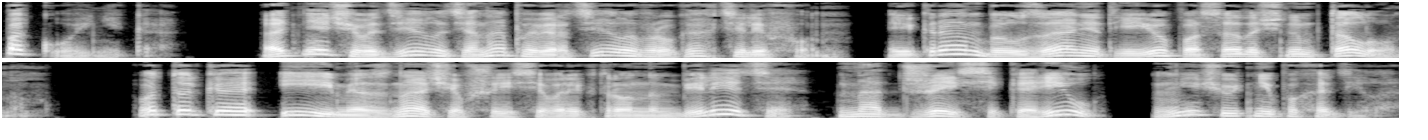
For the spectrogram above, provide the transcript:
покойника. От нечего делать она повертела в руках телефон. Экран был занят ее посадочным талоном. Вот только имя, значившееся в электронном билете, на Джессика Рил ничуть не походило.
